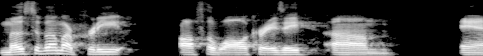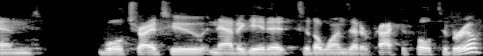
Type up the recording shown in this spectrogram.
most of them are pretty off the wall crazy, um, and we'll try to navigate it to the ones that are practical to brew.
